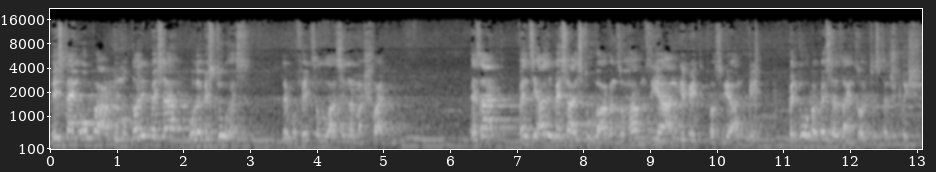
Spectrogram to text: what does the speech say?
Ist dein Opa Abdul Muttalib besser oder bist du es? Der Prophet sallallahu alaihi wasallam schweigt. Er sagt, wenn sie alle besser als du waren, so haben sie ja angebetet, was wir anbeten. Wenn du aber besser sein solltest, dann sprich.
